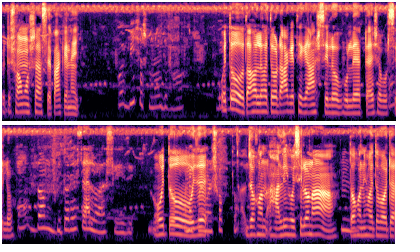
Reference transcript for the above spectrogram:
একটু সমস্যা আছে পাকে নেই। ওই তো তাহলে হয়তো ওটা আগে থেকে আসছিল ভুলে একটা এসে পড়ছিল। একদম ভিতরে স্যালো আছে এই যে। ওই তো ওই যে যখন হালি হয়েছিল না তখনই হয়তো ওইটা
